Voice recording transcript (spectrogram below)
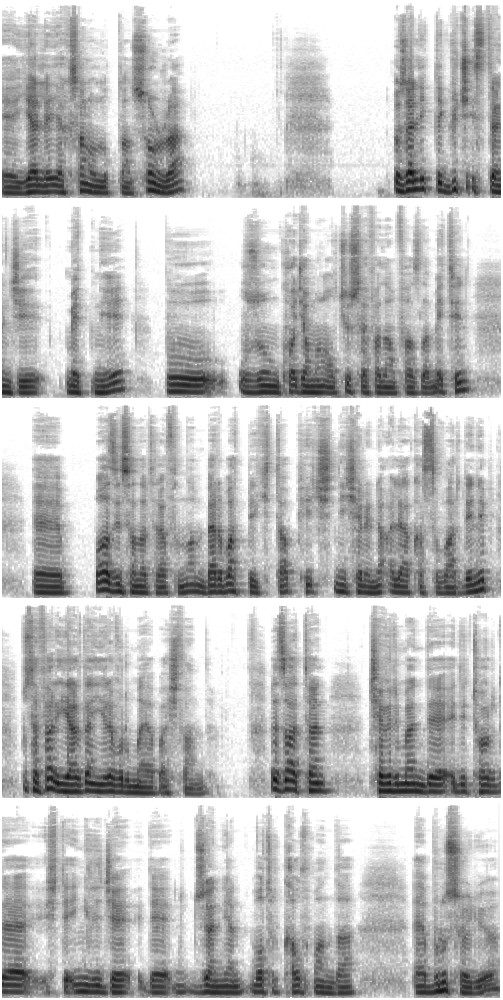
yerle yaksan olduktan sonra özellikle güç istenci metni bu uzun kocaman 600 sayfadan fazla metin e, bazı insanlar tarafından berbat bir kitap, hiç Nietzsche'nin ne alakası var denip bu sefer yerden yere vurulmaya başlandı. Ve zaten çevirmende, editörde, işte İngilizce'de düzenleyen Walter Kaufman da e, bunu söylüyor.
